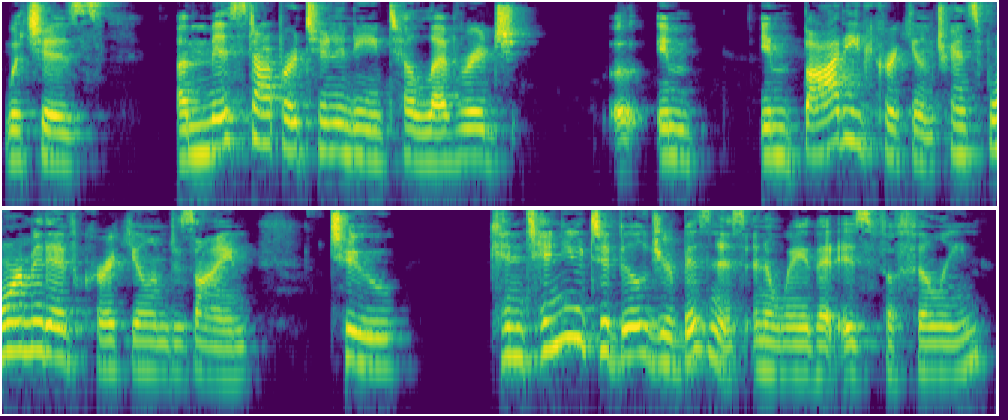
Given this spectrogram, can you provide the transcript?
which is a missed opportunity to leverage uh, em- embodied curriculum, transformative curriculum design to continue to build your business in a way that is fulfilling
